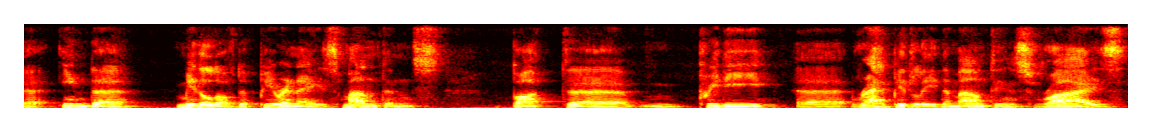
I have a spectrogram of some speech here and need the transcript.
uh, in the middle of the Pyrenees mountains, but uh, pretty uh, rapidly the mountains rise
